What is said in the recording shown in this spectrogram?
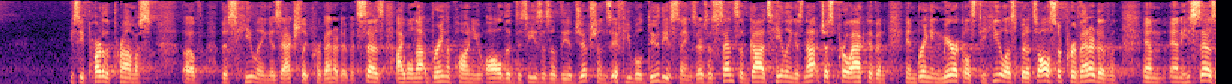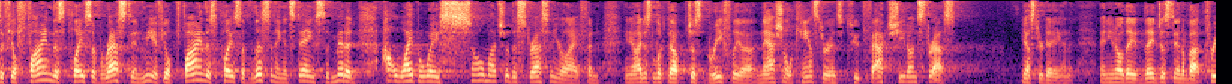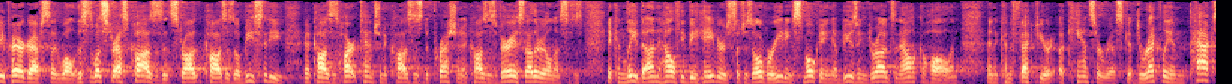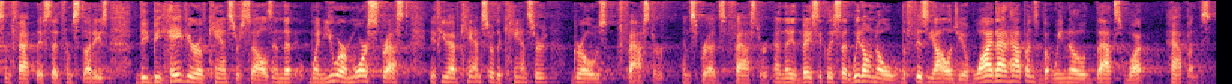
You see, part of the promise of this healing is actually preventative. It says, I will not bring upon you all the diseases of the Egyptians if you will do these things. There's a sense of God's healing is not just proactive in, in bringing miracles to heal us, but it's also preventative. And, and he says, if you'll find this place of rest in me, if you'll find this place of listening and staying submitted, I'll wipe away so much of the stress in your life. And, you know, I just looked up just briefly a National Cancer Institute fact sheet on stress yesterday. And and you know, they, they just in about three paragraphs said, well, this is what stress causes. It stra- causes obesity. It causes heart tension. It causes depression. It causes various other illnesses. It can lead to unhealthy behaviors such as overeating, smoking, abusing drugs and alcohol, and, and it can affect your a cancer risk. It directly impacts, in fact, they said from studies, the behavior of cancer cells, and that when you are more stressed, if you have cancer, the cancer grows faster and spreads faster. And they basically said, we don't know the physiology of why that happens, but we know that's what happens.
